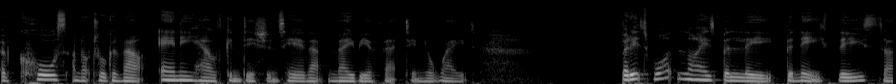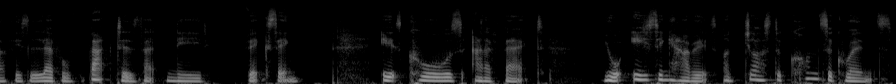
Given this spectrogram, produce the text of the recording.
Of course, I'm not talking about any health conditions here that may be affecting your weight, but it's what lies beneath these surface level factors that need fixing. It's cause and effect. Your eating habits are just a consequence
